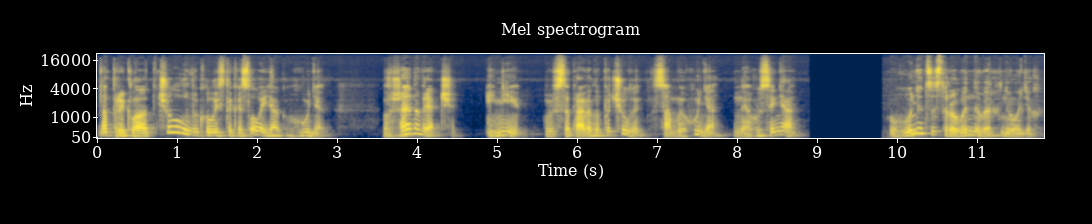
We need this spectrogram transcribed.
Наприклад, чули ви колись таке слово як гуня? Вже навряд чи. І ні, ви все правильно почули, саме гуня, не гусеня. Гуня це старовинний верхній одяг,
